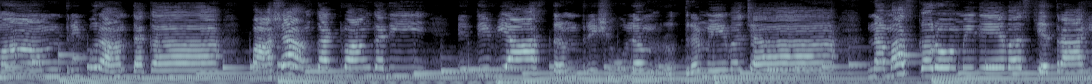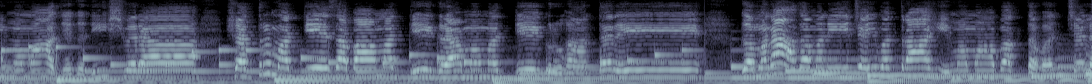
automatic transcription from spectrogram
मां त्रिपुरान्तक। पाशाङ्कट्वाङ्गदी दिव्यास्त्रं त्रिशूलं रुद्रमेव च नमस्करोमि देवस्य त्राहि मम जगदीश्वर। शत्रुमध्ये सभामध्ये ग्राममध्ये गृहान्तरे। गमनागमने चैव त्राहि मम भक्तवत्सल।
